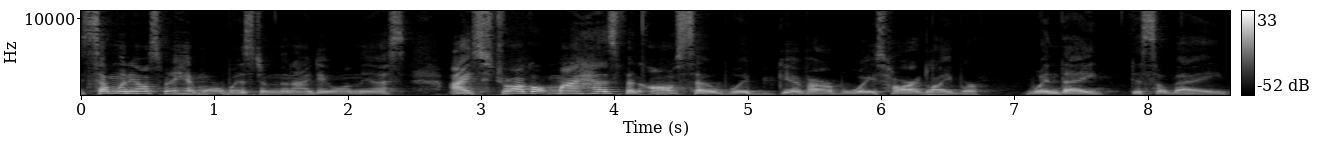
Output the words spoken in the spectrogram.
Someone else may have more wisdom than I do on this. I struggle. My husband also would give our boys hard labor when they disobeyed,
